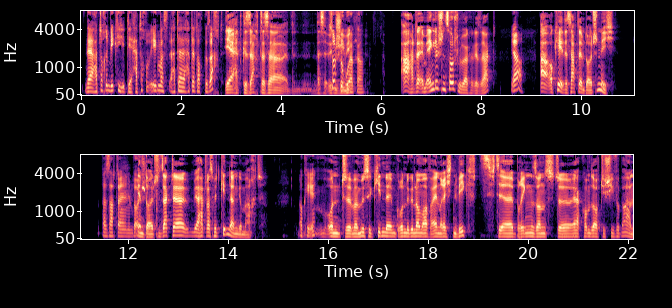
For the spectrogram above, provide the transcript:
Der hat doch wirklich, der hat doch irgendwas, hat er, hat er doch gesagt? Er hat gesagt, dass er, dass er irgendwie Social Worker. Ah, hat er im Englischen Social Worker gesagt? Ja. Ah, okay, das sagt er im Deutschen nicht. Was sagt er denn im Deutschen? Im Deutschen sagt er, er hat was mit Kindern gemacht. Okay. Und äh, man müsse Kinder im Grunde genommen auf einen rechten Weg äh, bringen, sonst äh, ja, kommen sie auf die schiefe Bahn.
